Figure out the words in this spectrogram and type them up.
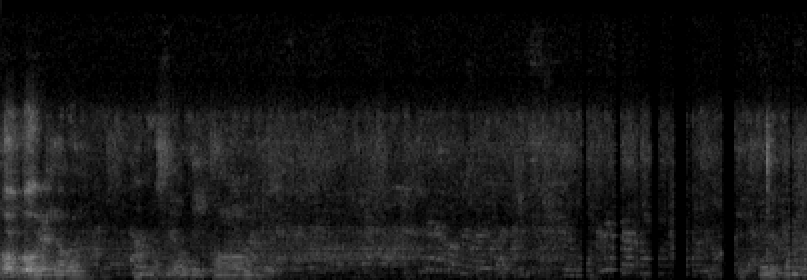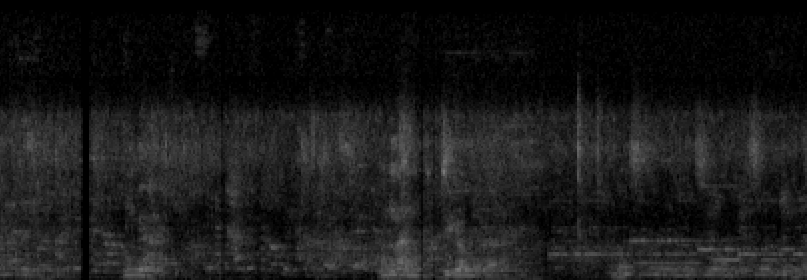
Opo nggih napa? Kan mesti oke. 这个没办法。那是那个东西，我是扔了。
